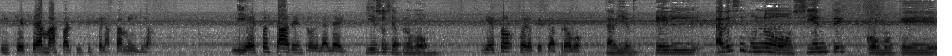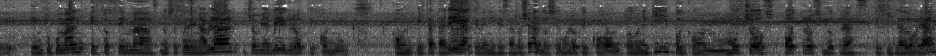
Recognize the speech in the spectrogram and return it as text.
y que sea más partícipe la familia. Y, Y- eso está dentro de la ley. Y eso se aprobó. Y eso fue lo que se aprobó. Está bien. El, a veces uno siente como que en Tucumán estos temas no se pueden hablar. Yo me alegro que con, con esta tarea que venís desarrollando, seguro que con todo un equipo y con muchos otros y otras legisladoras,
